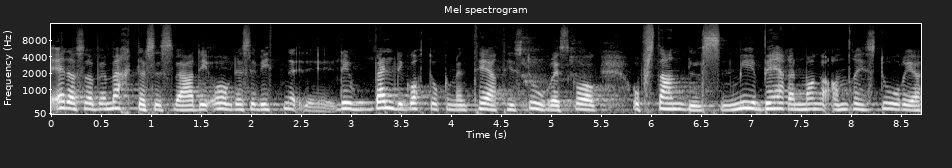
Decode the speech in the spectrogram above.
er det så bemerkelsesverdig òg disse vitne, Det er jo veldig godt dokumentert historisk òg, oppstandelsen. Mye bedre enn mange andre historier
